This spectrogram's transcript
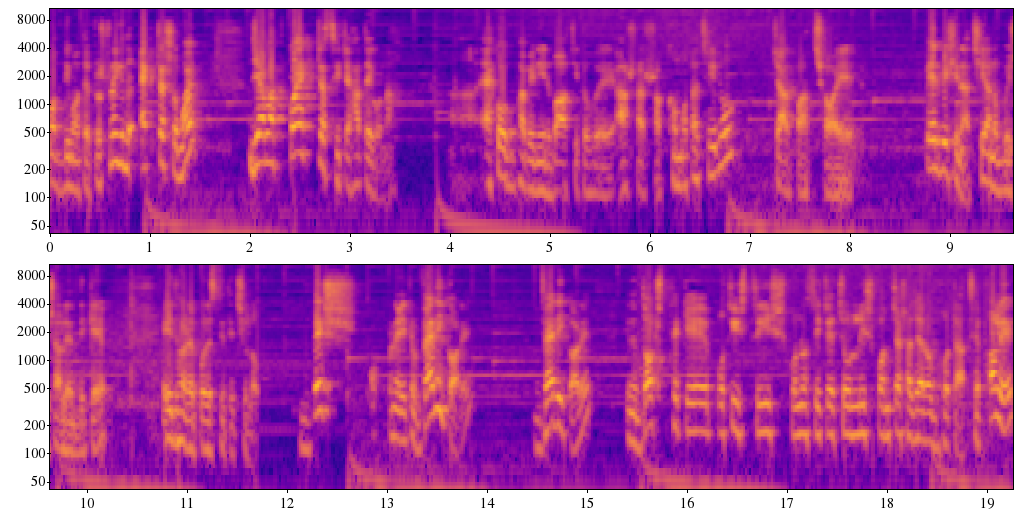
মত দ্বিমতের প্রশ্ন কিন্তু একটা সময় যে আমার কয়েকটা সিটে হাতে গোনা এককভাবে নির্বাচিত হয়ে আসার সক্ষমতা ছিল। চার, পাঁচ, ছয়, এর বেশি না, ছিয়ানব্বই সালের দিকে এই ধরনের পরিস্থিতি ছিল। বেশ মানে এটা ভ্যারি করে ভ্যারি করে। দশ থেকে পঁচিশ, ত্রিশ, কোনো সিটে চল্লিশ, পঞ্চাশ হাজারও ভোট আছে। ফলে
